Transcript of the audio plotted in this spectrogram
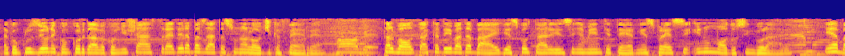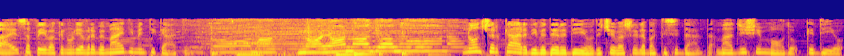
La conclusione concordava con gli Shastra ed era basata su una logica ferrea. Talvolta accadeva ad Abai di ascoltare gli insegnamenti eterni espressi in un modo singolare e Abai sapeva che non li avrebbe mai dimenticati. Non cercare di vedere Dio, diceva Srila Bhaktisiddhanta, ma agisci in modo che Dio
